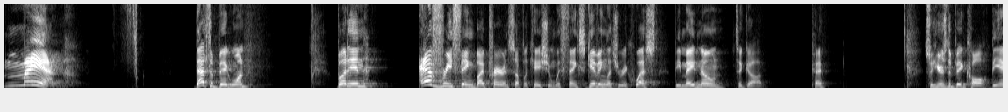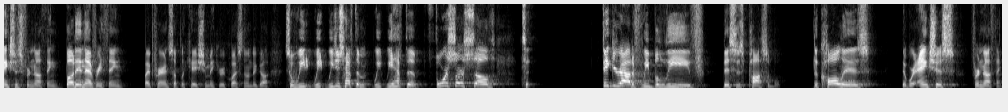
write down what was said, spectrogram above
Man, that's a big one. But in everything by prayer and supplication with thanksgiving, let your request be made known to God. Okay? So here's the big call be anxious for nothing, but in everything by prayer and supplication, make your request known to God. So we, we, we just have to, we, we have to force ourselves to, figure out if we believe this is possible. The call is that we're anxious for nothing,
